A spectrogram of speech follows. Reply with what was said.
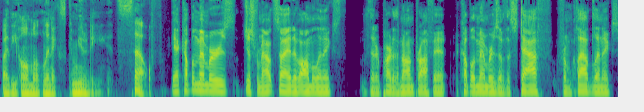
by the Alma Linux community itself. Yeah, a couple members just from outside of Alma Linux that are part of the nonprofit, a couple of members of the staff from Cloud Linux,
